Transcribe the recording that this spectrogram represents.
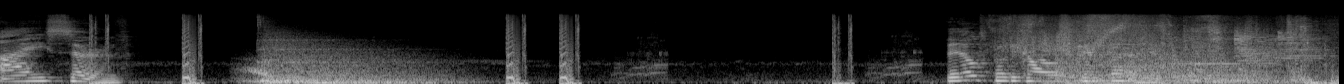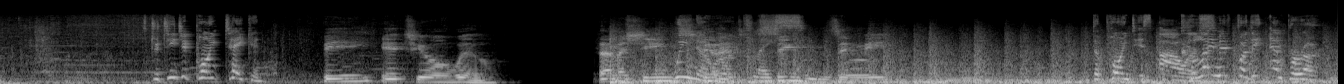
I serve. Build protocol confirmed. Strategic point taken. Be it your will. The machine We know our spirit place. sings in me. The point is ours. Claim it for the Emperor!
